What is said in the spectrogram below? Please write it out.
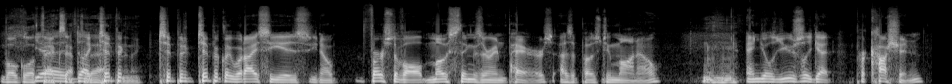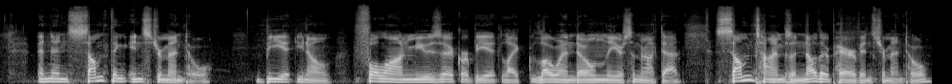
Vocal effects after like that. typic- kind of thing. typi- typically what I see is, you know, first of all, most things are in pairs as opposed to mono. Mm-hmm. And you'll usually get percussion and then something instrumental, be it, you know, full on music or be it like low end only or something like that. Sometimes another pair of instrumental.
